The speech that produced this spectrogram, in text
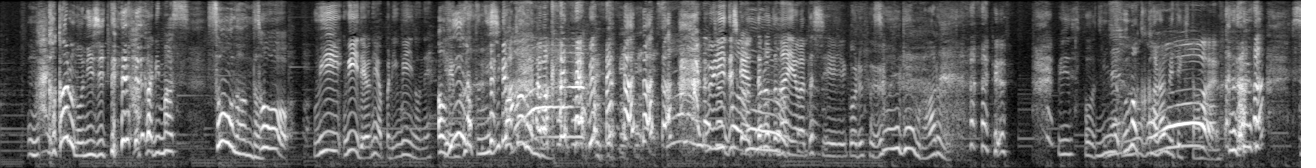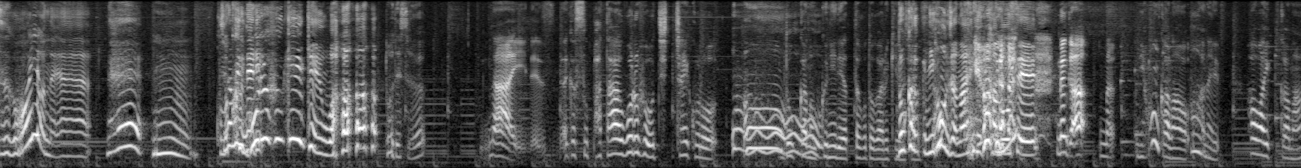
かかるの？虹って。かかります。そうなんだ。そうウィーウィーだよねやっぱりウィーのね。あウィゲーだ。と虹かかるんだ。ウィーでしかやったことないよ私ゴルフ。ウそういうゲームがあるの？かィースポーツみんなねうまく絡めてきたなね すごいよね。え。うん。ちなみにゴルフ経験は？どうです？ないです。なんかすごいパターゴルフをちっちゃい頃どどっかの国でやったことがある気がす。る。どっか日本じゃない可能性。なんかあな日本かな？わかんない。ハワイかな？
